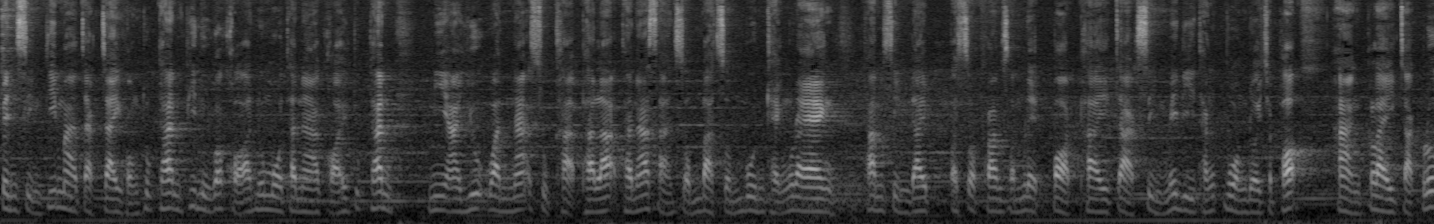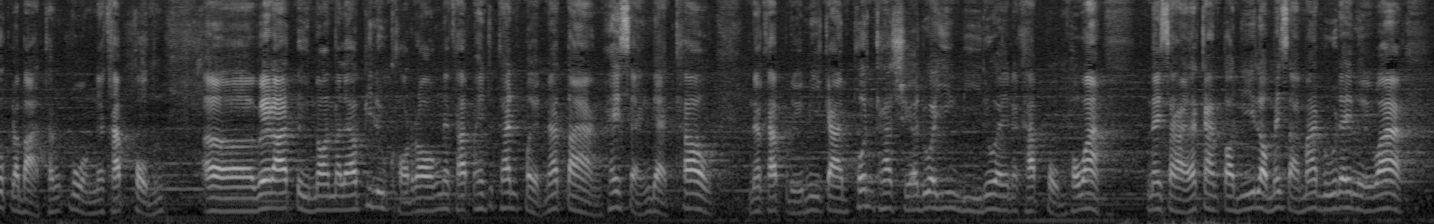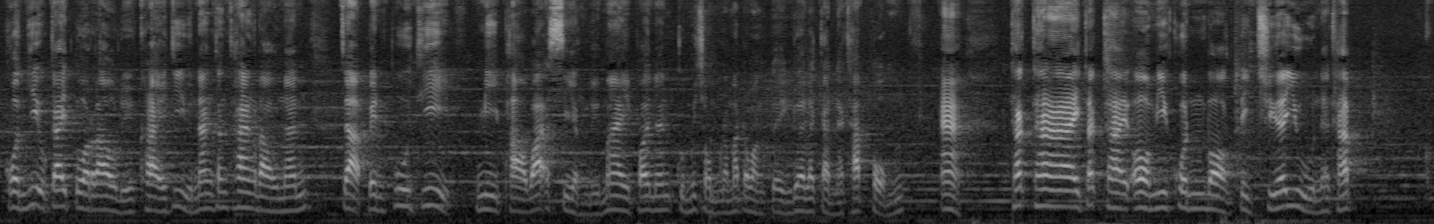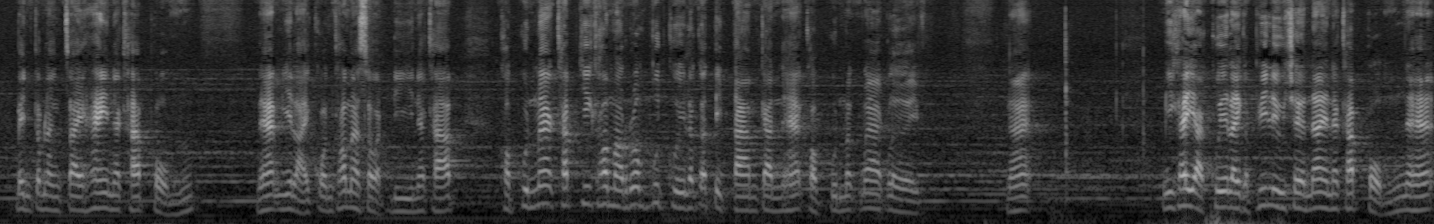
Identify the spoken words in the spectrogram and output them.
เป็นสิ่งที่มาจากใจของทุกท่าน พี่หนูก็ขออนุโมทนาขอให้ทุกท่านมีอายุวันนะสุขะภละธนสารสมบัติสมบูรณ์แข็งแรงทำสิ่งใดประสบความสำเร็จปลอดภัยจากสิ่งไม่ดีทั้งปวง โดยเฉพาะห่างไกลจากโรคระบาดทั้งปวงนะครับผมเเวลาตื่นนอนมาแล้วพี่ลิวขอร้องนะครับ ให้ทุกท่านเปิดหน้าต่างให้แสงแดดเข้านะครับ หรือมีการพ่นฆ่าเชื้อด้วยยิ่งดีด้วยนะครับผมเพราะว่า ในสถานการณ์ตอนนี้เราไม่สามารถรู้ได้เลยว่า คนที่อยู่ใกล้ตัวเราหรือใครที่อยู่นั่งข้างๆเรานั้น จะเป็นผู้ที่มีภาวะเสี่ยงหรือไม่ เพราะนั้นคุณผู้ชมระมัดระวังตัวเองด้วยแล้วกันนะครับ ผมอะทักทายทักทายอ๋อมีคนบอกติดเชื้ออยู่นะครับ เป็นกำลังใจให้นะครับ ผมนะมีหลายคนเข้ามาสวัสดีนะครับ ขอบคุณมากครับที่เข้ามาร่วมพูดคุยแล้วก็ติดตามกันนะฮะขอบคุณมาก ๆ เลยนะ มีใครอยากคุยอะไรกับพี่ริวเชิญได้นะครับผมนะฮะ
